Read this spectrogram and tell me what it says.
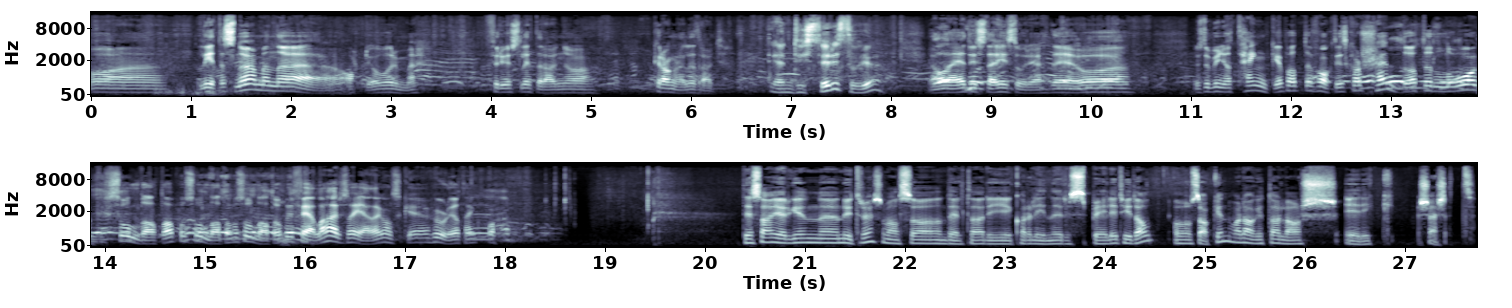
Og uh, lite snø, men uh, artig å være med. Fryse litt og krangle litt. Det er en dyster historie? Ja, det er en dyster historie. Det er jo Hvis du begynner å tenke på at det faktisk har skjedd, og at det lå soldater på soldater på soldater oppe i fela her, så er det ganske hulig å tenke på. Det sa Jørgen Nytre, som altså deltar i Karoliner Spel i Tydal, og saken var laget av Lars Erik Skjærseth.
